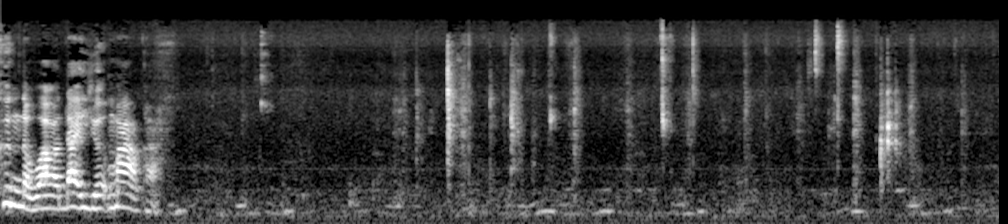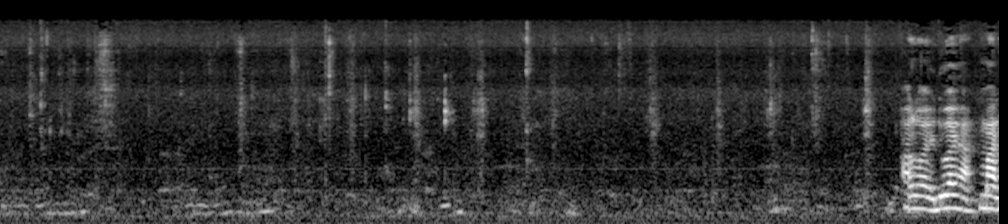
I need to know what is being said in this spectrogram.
ขึ้นแต่ว่าได้เยอะมากค่ะ อร่อยด้วยค่ะ มัน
